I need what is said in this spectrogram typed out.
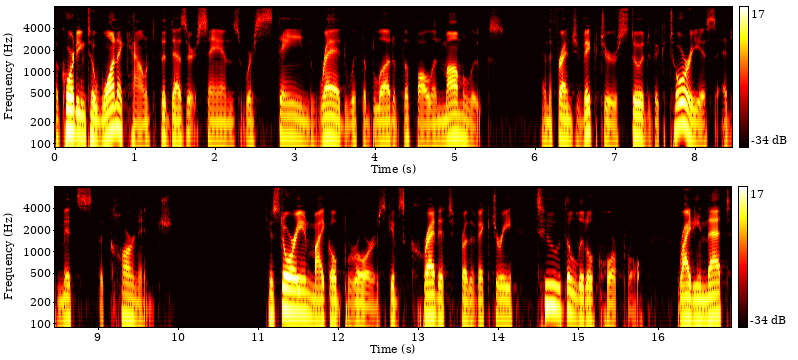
According to one account, the desert sands were stained red with the blood of the fallen Mamelukes, and the French victor stood victorious amidst the carnage. Historian Michael Broers gives credit for the victory to the Little Corporal, writing that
